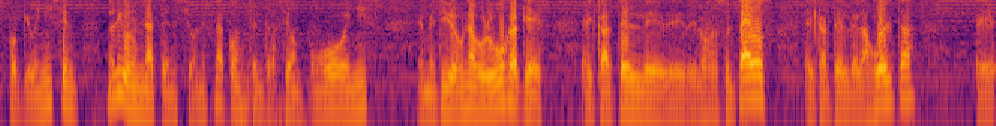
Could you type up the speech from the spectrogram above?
porque venís en, no digo en una tensión, es una concentración, como vos venís eh, metido en una burbuja que es el cartel de, los resultados, el cartel de las vueltas, eh,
